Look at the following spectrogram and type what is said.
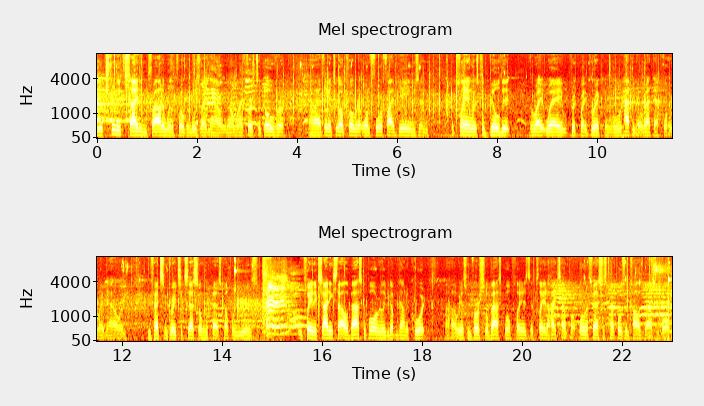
we're extremely excited and proud of where the program is right now. You know, when I first took over, uh, I think I took over a program that won four or five games, and the plan was to build it the right way, brick by brick, and we're happy that we're at that point right now. And we've had some great success over the past couple of years. We play an exciting style of basketball, really get up and down the court. Uh, we have some versatile basketball players that play at a high tempo, one of the fastest tempos in college basketball.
